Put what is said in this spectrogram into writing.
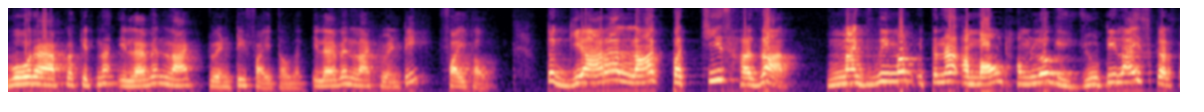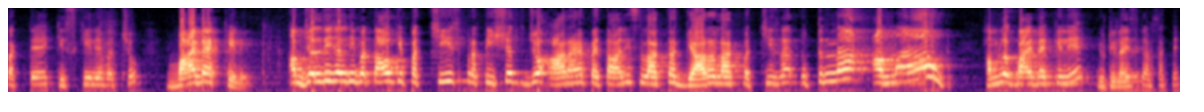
वो हो रहा है आपका कितना? 11 लाख 25,000 11 लाख 25,000 तो ग्यारह लाख पच्चीस हज़ार मैक्सिमम इतना अमाउंट हम लोग यूटिलाइज कर सकते हैं किसके लिए बच्चों? बायबैक के लिए। अब जल्दी जल्दी बताओ कि 25 प्रतिशत जो आ रहा है 45 लाख का 11 लाख पच्चीस हज़ार, उतना अमाउंट हम लोग बायबैक के लिए यूटिलाइज कर सकते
